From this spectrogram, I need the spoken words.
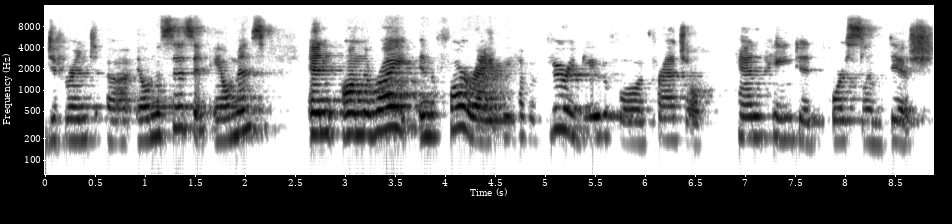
different uh, illnesses and ailments. And on the right, in the far right, we have a very beautiful and fragile hand-painted porcelain dish.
